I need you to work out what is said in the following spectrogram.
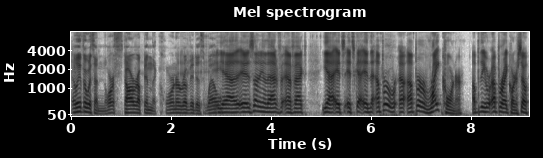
I believe there was a North Star up in the corner of it as well. Yeah, it's something of that effect. Yeah, it's it's got in the upper uh, upper right corner, up the upper right corner. So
